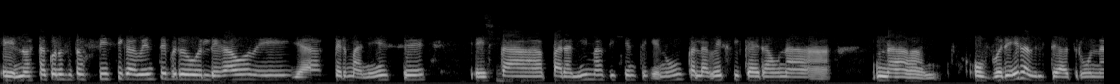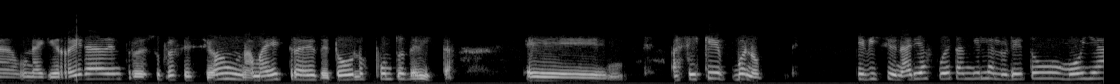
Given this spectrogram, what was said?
Eh, no está con nosotros físicamente, pero el legado de ella permanece, está para mí más vigente que nunca. La Bélgica era una, una obrera del teatro, una, una guerrera dentro de su profesión, una maestra desde todos los puntos de vista. Eh, así es que, bueno, qué visionaria fue también la Loreto Moya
